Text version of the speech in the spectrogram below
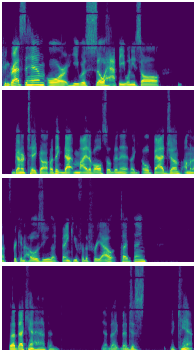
congrats to him or he was so happy when he saw Gunnar take off. I think that might have also been it. Like, oh, bad jump. I'm going to freaking hose you. Like, thank you for the free out type thing. But that can't happen. Yeah, that, that just, it can't.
